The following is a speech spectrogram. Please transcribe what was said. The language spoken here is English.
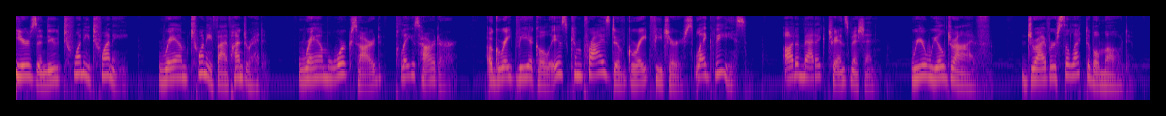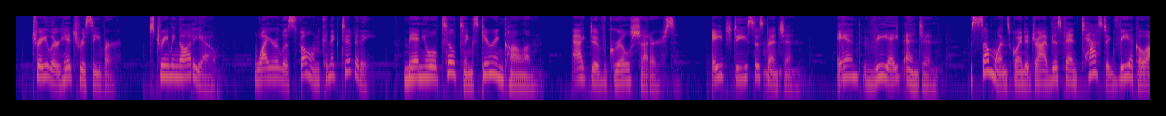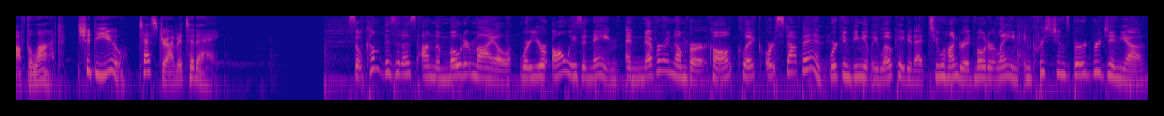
Here's a new 2020 Ram 2500. Ram works hard, plays harder. A great vehicle is comprised of great features like these automatic transmission, rear wheel drive, driver selectable mode, trailer hitch receiver, streaming audio, wireless phone connectivity, manual tilting steering column, active grille shutters, HD suspension, and V8 engine. Someone's going to drive this fantastic vehicle off the lot. Should be you. Test drive it today. So come visit us on the Motor Mile, where you're always a name and never a number. Call, click, or stop in. We're conveniently located at 200 Motor Lane in Christiansburg, Virginia.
